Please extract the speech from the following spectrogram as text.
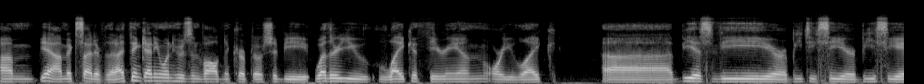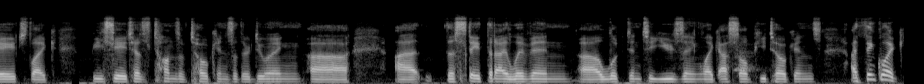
um, yeah, I'm excited for that. I think anyone who's involved in crypto should be, whether you like Ethereum or you like uh, BSV or BTC or BCH, like BCH has tons of tokens that they're doing. Uh, uh, the state that I live in uh, looked into using like SLP tokens. I think like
